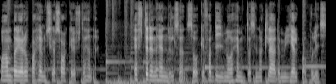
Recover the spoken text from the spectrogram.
Och han börjar ropa hemska saker efter henne. Efter den händelsen så åker Fadime och hämtar sina kläder med hjälp av polis.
